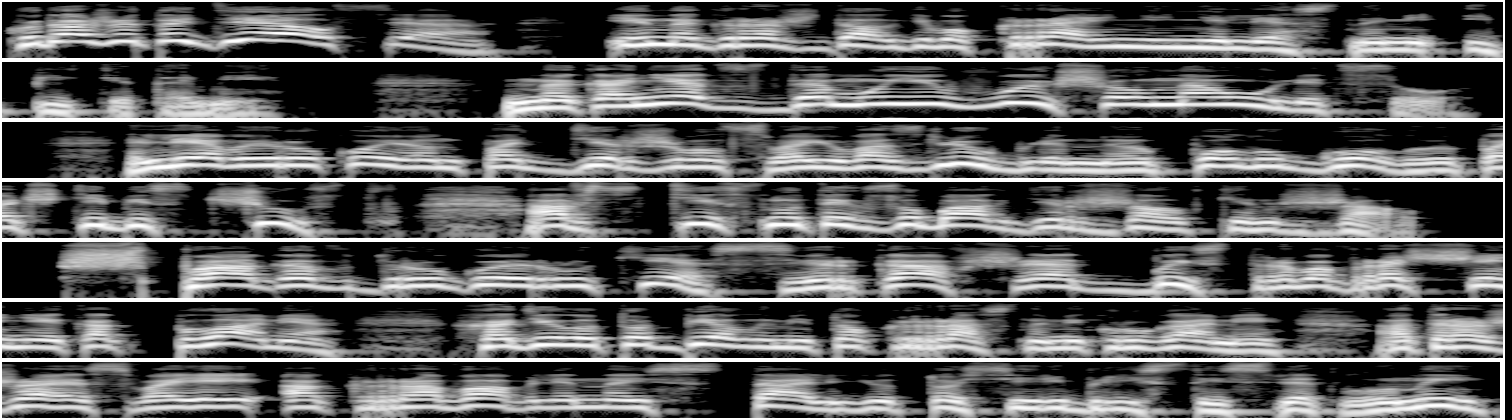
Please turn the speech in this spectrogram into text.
Куда же ты делся?» и награждал его крайне нелестными эпитетами. Наконец Демуи вышел на улицу. Левой рукой он поддерживал свою возлюбленную, полуголую, почти без чувств, а в стиснутых зубах держал кинжал. Шпага в другой руке, сверкавшая от быстрого вращения, как пламя, ходила то белыми, то красными кругами, отражая своей окровавленной сталью то серебристый свет луны,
